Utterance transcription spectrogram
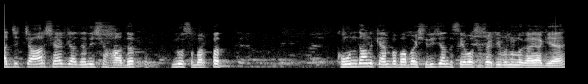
ਅੱਜ ਚਾਰ ਸਾਹਿਬਜ਼ਾਦਿਆਂ ਦੀ ਸ਼ਹਾਦਤ ਨੂੰ ਸਮਰਪਿਤ ਖੂਨਦਾਨ ਕੈਂਪ ਬਾਬਾ ਸ਼੍ਰੀ ਚੰਦ ਸੇਵਾ ਸੁਸਾਇਟੀ ਵੱਲੋਂ ਲਗਾਇਆ ਗਿਆ ਹੈ।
